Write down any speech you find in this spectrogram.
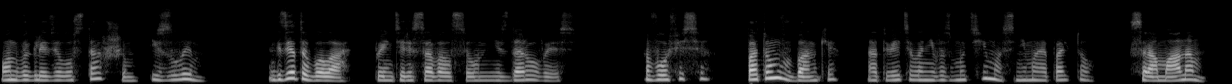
Он выглядел уставшим и злым. «Где ты была?» — поинтересовался он, не здороваясь. «В офисе. Потом в банке», — ответила невозмутимо, снимая пальто. «С Романом?»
